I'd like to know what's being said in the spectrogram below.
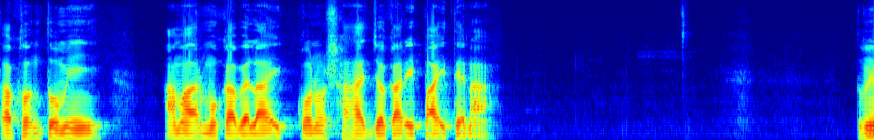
তখন তুমি আমার মোকাবেলায় কোনো সাহায্যকারী পাইতে না। তুমি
